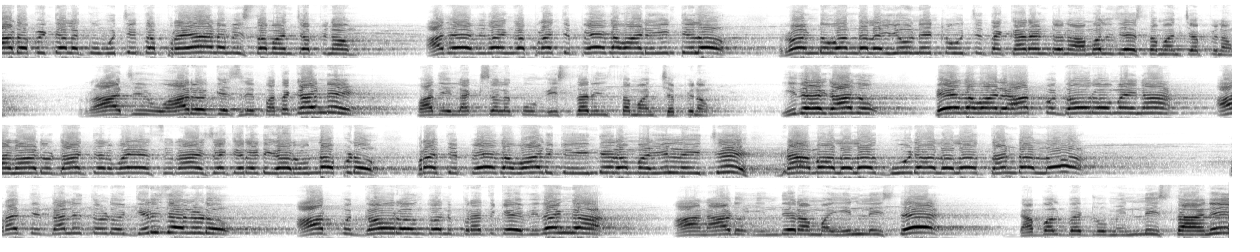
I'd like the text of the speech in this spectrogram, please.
ఆడబిడ్డలకు ఉచిత ప్రయాణం ఇస్తామని చెప్పినాం. అదే విధంగా ప్రతి పేదవాడి ఇంటిలో రెండు వందల యూనిట్లు ఉచిత కరెంటును అమలు చేస్తామని చెప్పినాం. రాజీవ్ ఆరోగ్యశ్రీ పథకాన్ని పది లక్షలకు విస్తరిస్తామని చెప్పినాం. ఇదే కాదు పేదవాడి ఆత్మగౌరవమైన ఆనాడు డాక్టర్ వైఎస్ రాజశేఖర రెడ్డి గారు ఉన్నప్పుడు ప్రతి పేదవాడికి ఇందిరమ్మ ఇల్లు ఇచ్చి గ్రామాలలో గూడాలలో తండల్లో ప్రతి దళితుడు గిరిజనుడు ఆత్మ గౌరవంతో బ్రతికే విధంగా ఆనాడు ఇందిరమ్మ ఇండ్లు ఇస్తే డబుల్ బెడ్రూమ్ ఇండ్లు ఇస్తా అని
